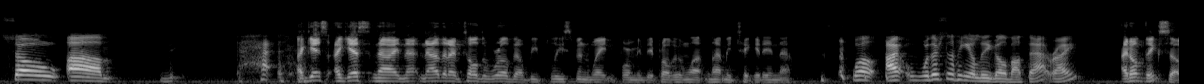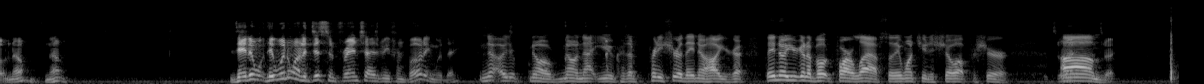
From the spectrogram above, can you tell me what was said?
so um. I guess I guess now now that I've told the world there'll be policemen waiting for me, they probably won't let me take it in now. Well, I well, there's nothing illegal about that, right? I don't think so. No, no. They don't. They wouldn't want to disenfranchise me from voting, would they? No, no, no, not you, because I'm pretty sure they know how you're going. to They know you're going to vote far left, so they want you to show up for sure. That's right, Um, that's right.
